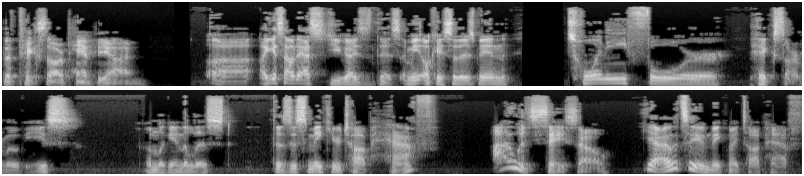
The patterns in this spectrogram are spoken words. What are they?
the Pixar pantheon? Uh, I guess I would ask you guys this. I mean, okay, so there's been 24 Pixar movies. I'm looking at the list. Does this make your top half? I would say so. Yeah, I would say it would make my top half.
